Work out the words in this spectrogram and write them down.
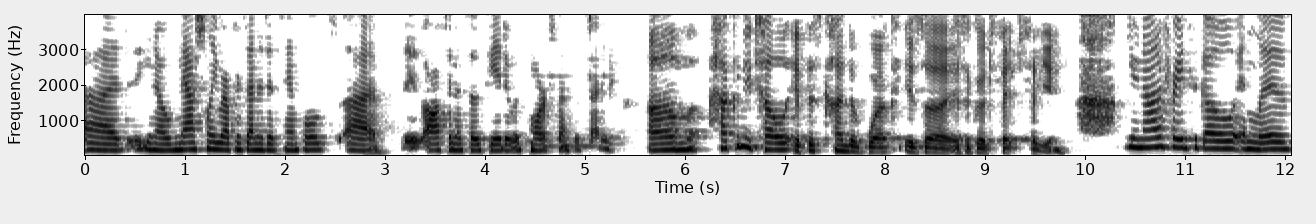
uh, you know nationally representative samples uh, often associated with more expensive study. Um, how can you tell if this kind of work is a is a good fit for you? You're not afraid to go and live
